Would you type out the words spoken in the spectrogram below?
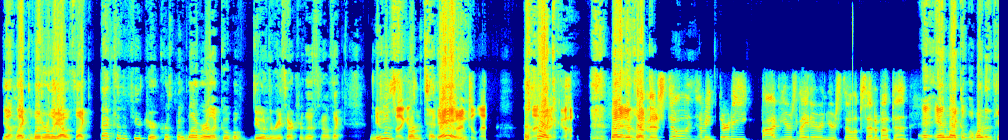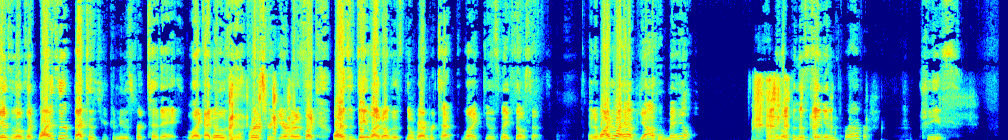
Yeah, Yeah. like literally, I was like, "Back to the Future," Crispin Glover, like Google doing the research for this, and I was like, "News Seems like from it's today." Time to let, let like, that go. but it's Yeah, like, but they're still. I mean, thirty-five years later, and you're still upset about that. and, and like one of the chances, I was like, "Why is there Back to the Future news for today?" Like, I know this is the first year, but it's like, why is the dateline on this November tenth? Like, this makes no sense. And why do I have Yahoo Mail? I haven't opened this thing in forever. Jeez.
